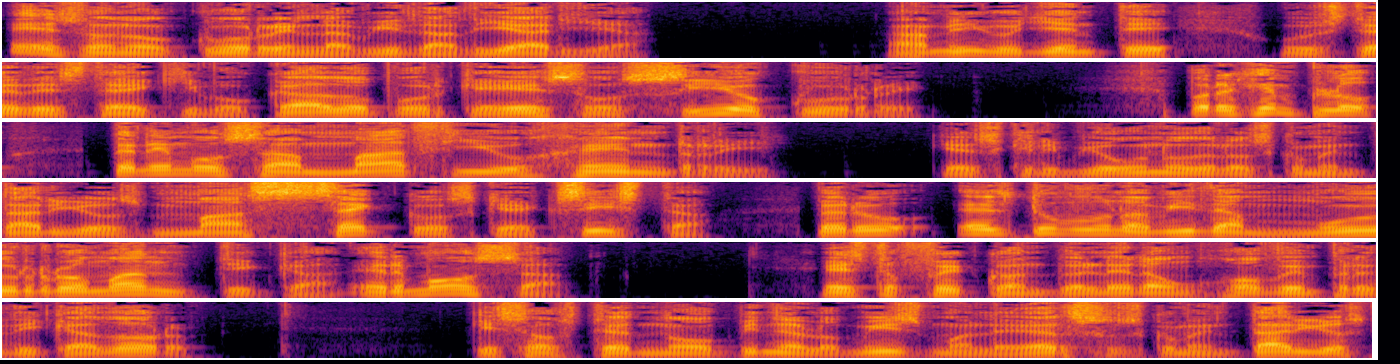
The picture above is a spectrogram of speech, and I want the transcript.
Eso no ocurre en la vida diaria. Amigo oyente, usted está equivocado porque eso sí ocurre. Por ejemplo, tenemos a Matthew Henry, que escribió uno de los comentarios más secos que exista, pero él tuvo una vida muy romántica, hermosa. Esto fue cuando él era un joven predicador. Quizá usted no opine lo mismo al leer sus comentarios,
